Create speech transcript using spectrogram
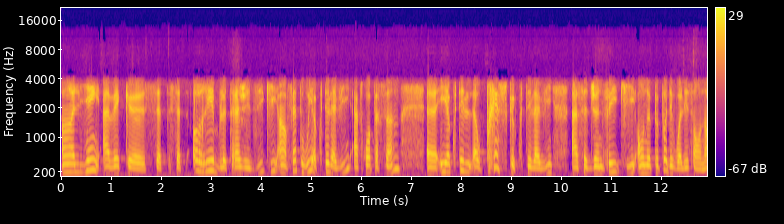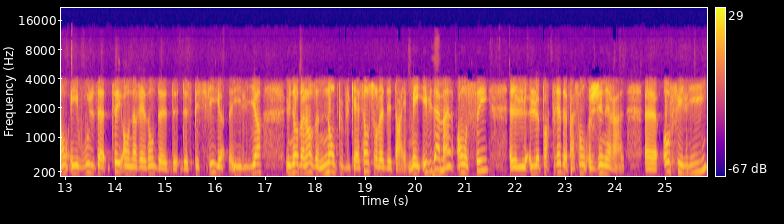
en lien avec euh, cette, cette horrible tragédie qui, en fait, oui, a coûté la vie à trois personnes euh, et a coûté a presque coûté la vie à cette jeune fille qui, on ne peut pas dévoiler son nom. Et vous, tu sais, on a raison de, de, de spécifier, il y, a, une ordonnance de non-publication sur le détail. Mais évidemment, on sait le, portrait de façon générale. Euh, Ophélie,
